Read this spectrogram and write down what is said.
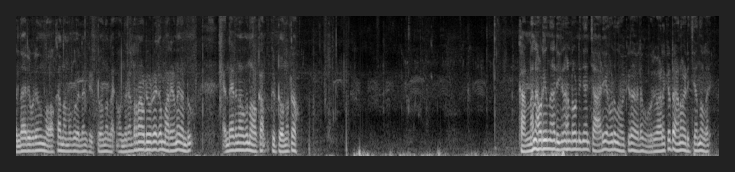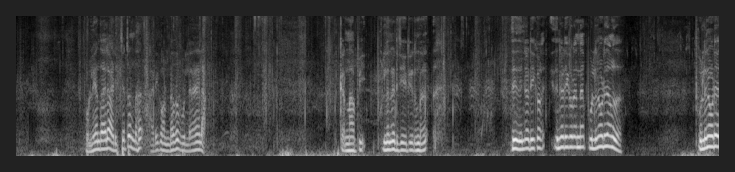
എന്തായാലും ഇവിടെ ഒന്ന് നോക്കാം നമുക്ക് വല്ലതും കിട്ടുമെന്നുള്ള ഒന്ന് രണ്ടെണ്ണം അവിടെ ഇവിടെയൊക്കെ മറിയണ കണ്ടു. എന്തായാലും നമുക്ക് നോക്കാം കിട്ടുമെന്ന് കേട്ടോ. കണ്ണൻ അവിടെ നിന്ന് അടിക്കണതുകൊണ്ട് ഞാൻ ചാടി അങ്ങോട്ട് നോക്കിയിട്ട് വല്ല കൂരുവാളക്കെട്ടാണോ അടിച്ചതെന്നുള്ളത്. പുള്ളി എന്തായാലും അടിച്ചിട്ടുണ്ട്. അടി കൊണ്ടത് പുല്ലനയില കണ്ണാപ്പി പുല്ലനടിച്ച് കയറ്റിയിട്ടുണ്ട്. ഇത് ഇതിന്റെ അടിയിൽ കൂടെ ഇതിന്റെ അടിയിൽ കൂടെ തന്നെ പുല്ലിനോടിയതാണിത് പുല്ലിനോടിയ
